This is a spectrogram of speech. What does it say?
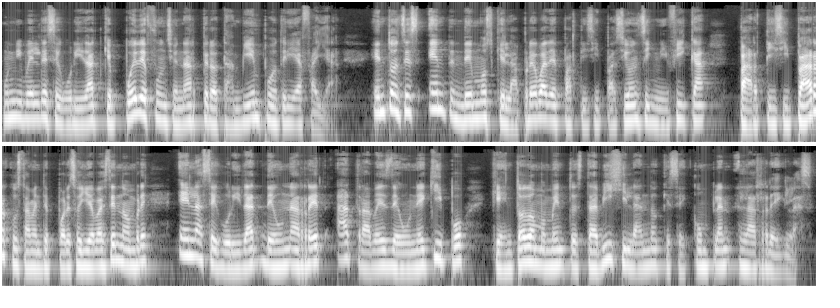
un nivel de seguridad que puede funcionar pero también podría fallar. Entonces entendemos que la prueba de participación significa participar, justamente por eso lleva este nombre, en la seguridad de una red a través de un equipo que en todo momento está vigilando que se cumplan las reglas.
